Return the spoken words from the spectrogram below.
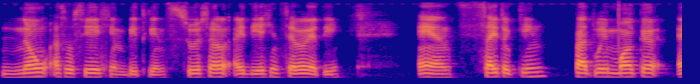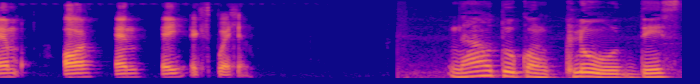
no association between suicidal ideation severity and cytokine pathway marker MR NA expression. Now to conclude this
